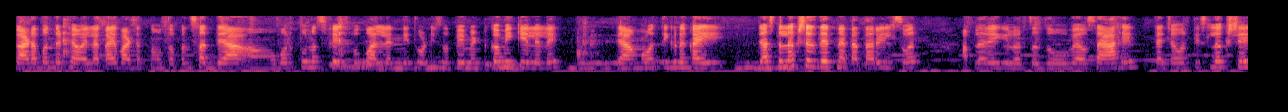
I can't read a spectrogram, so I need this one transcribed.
गाडा बंद ठेवायला काही वाटत नव्हतं. पण सध्या वरतूनच फेसबुक वाल्यांनी थोडीसं पेमेंट कमी केलेलं आहे. त्यामुळं तिकडं काही जास्त लक्षच देत नाहीत आता रील्सवर आपला रेग्युलरचा जो व्यवसाय आहे त्याच्यावरतीच लक्ष आहे.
